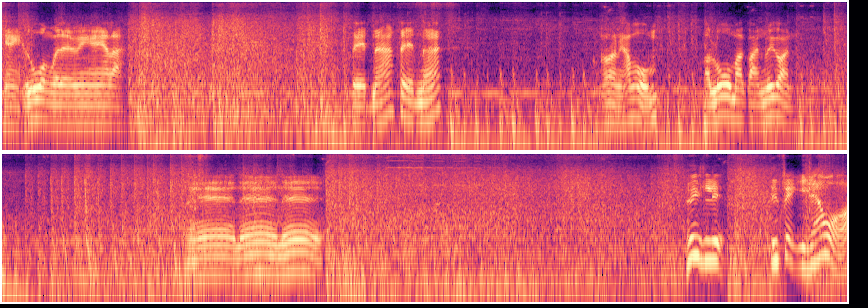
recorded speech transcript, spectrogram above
ไงล่วงไปเลยเป็นไงล่ะเสร็จนะเสร็จนะก่อนครับผม เอาโล่มาก่อนไว้ก่อนเน่เน่เน่ เฮ้ยรีรีเฟกอีกแล้วเหรอ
